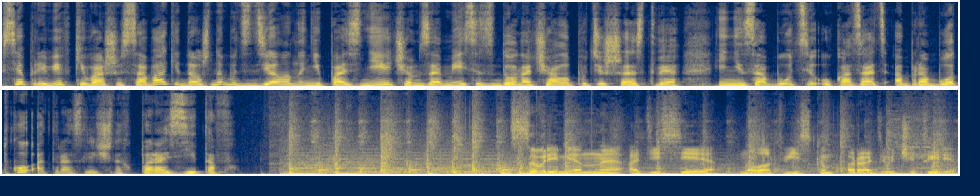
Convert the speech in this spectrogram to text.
Все прививки вашей собаки должны быть сделаны не позднее, чем за месяц до начала путешествия. И не забудьте указать обработку от различных паразитов. Современная Одиссея на латвийском радио 4.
